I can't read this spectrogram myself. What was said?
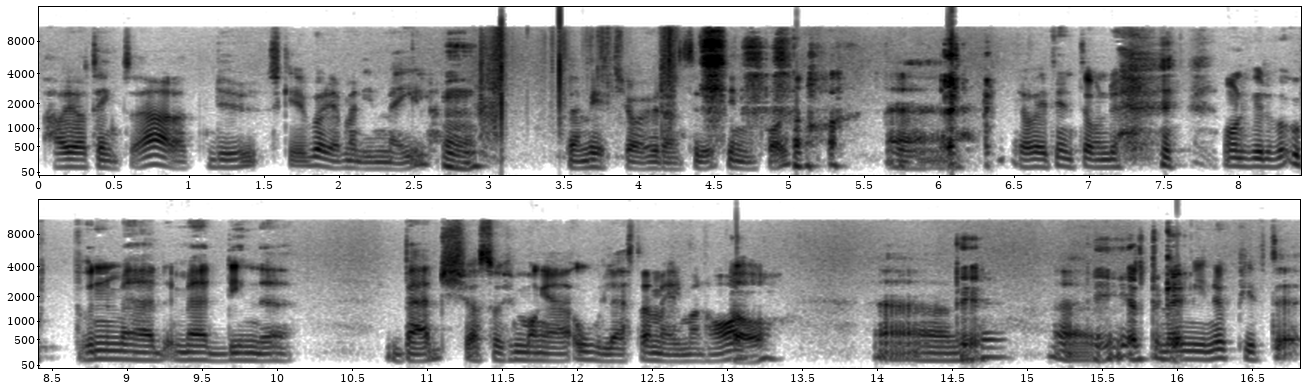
har jag tänkt så här att du ska ju börja med din mail. Mm. Sen vet jag hur den ser ut inomborg. eh, jag vet inte om du, om du vill vara öppen med, med din eh, badge, alltså hur många olästa mejl man har. Ja, Eh, det, det är helt men okej. min uppgift är, eh, eh,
